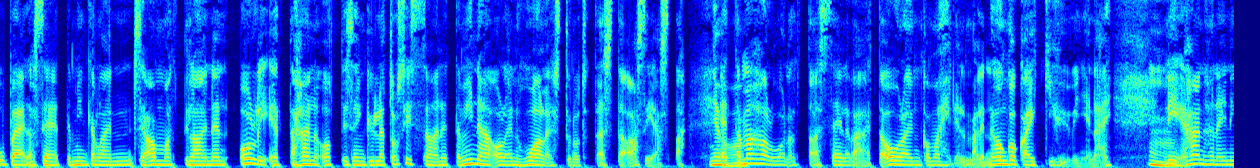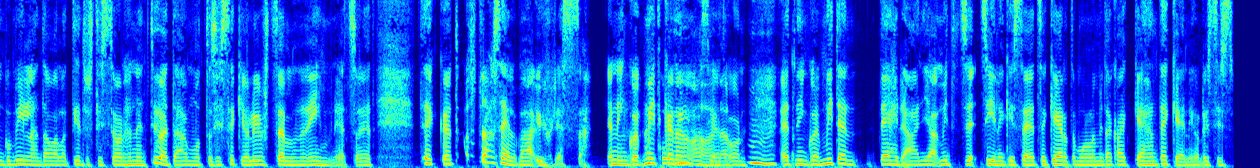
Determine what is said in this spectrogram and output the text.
upeaa se, että minkälainen se ammattilainen oli, että hän otti sen kyllä tosissaan, että minä olen huolestunut tästä asiasta. Joo. Että mä haluan ottaa selvää, että olenko mä hedelmällinen, onko kaikki hyvin ja näin. Mm-hmm. Niin hän ei niin kuin millään tavalla, tietysti se on hänen työtään, mutta siis sekin oli just sellainen ihminen, että se oli, että, teekö, että otetaan selvää yhdessä. Ja niin kuin, että mitkä nämä asiat on. Mm-hmm. Että, niin kuin, että miten tehdään ja mit, se, siinäkin se, että se kertoi mulle, mitä kaikkea hän tekee, niin oli siis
